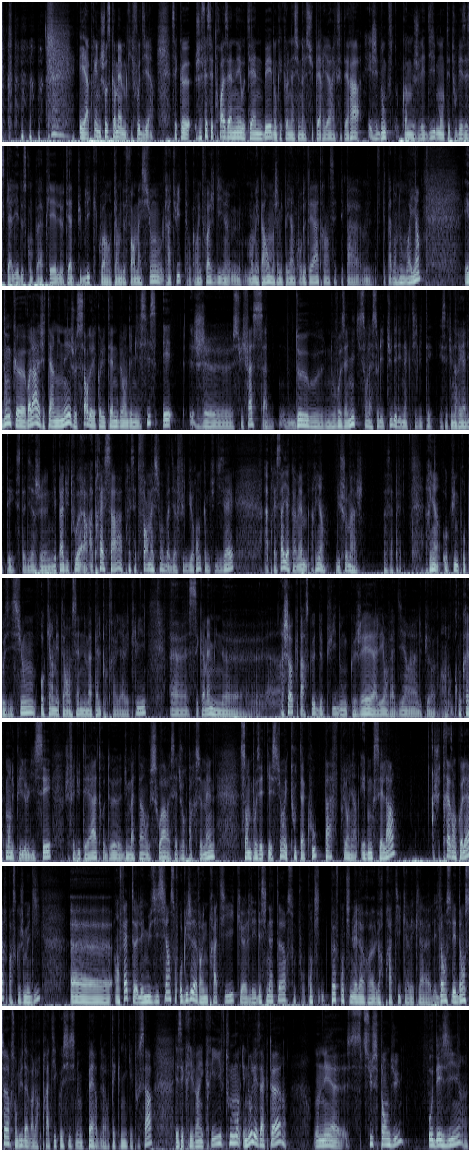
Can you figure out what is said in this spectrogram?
et après, une chose quand même qu'il faut dire, c'est que je fais ces trois années au TNB, donc École nationale supérieure, etc. Et j'ai donc, comme je l'ai dit, monté tous les escaliers de ce qu'on peut appeler le théâtre public, quoi, en termes de formation gratuite. Encore une fois, je dis, euh, moi, mes parents m'ont jamais payé un cours de théâtre, hein, c'était pas, c'était pas dans nos moyens. Et donc euh, voilà, j'ai terminé, je sors de l'école du TNB en 2006 et je suis face à deux euh, nouveaux amis qui sont la solitude et l'inactivité. Et c'est une réalité. C'est-à-dire, je n'ai pas du tout. Alors, après ça, après cette formation, on va dire fulgurante, comme tu disais, après ça, il y a quand même rien du chômage. Ça s'appelle. Rien, aucune proposition, aucun metteur en scène ne m'appelle pour travailler avec lui. Euh, c'est quand même une, euh, un choc parce que depuis donc que j'ai, allé, on va dire, euh, concrètement depuis le lycée, je fais du théâtre de, du matin au soir et 7 jours par semaine sans me poser de questions et tout à coup, paf, plus rien. Et donc c'est là, je suis très en colère parce que je me dis, euh, en fait, les musiciens sont obligés d'avoir une pratique. Les dessinateurs sont pour peuvent continuer leur, euh, leur pratique avec la. Les, danse- les danseurs sont obligés d'avoir leur pratique aussi, sinon ils perdent leur technique et tout ça. Les écrivains écrivent, tout le monde. Et nous, les acteurs, on est euh, suspendus au désir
